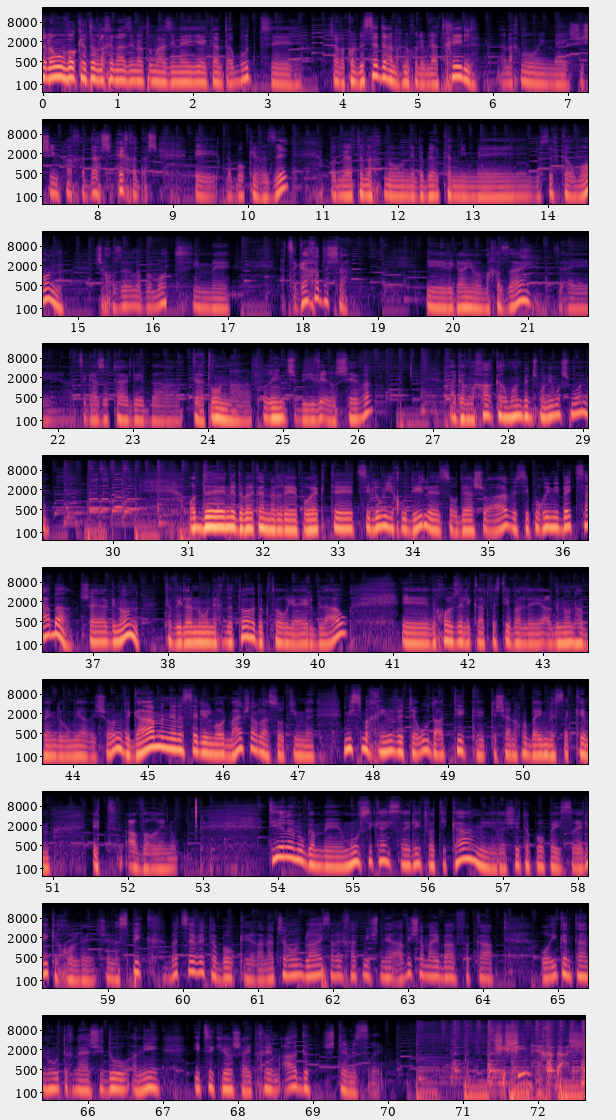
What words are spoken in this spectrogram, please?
שלום ובוקר טוב לכם, מאזינות ומאזיני אה, כאן תרבות. אה, עכשיו הכל בסדר, אנחנו יכולים להתחיל. אנחנו עם 60 אה, החדש, החדש, לבוקר הזה. עוד מעט אנחנו נדבר כאן עם יוסף כרמון, שחוזר לבמות עם הצגה חדשה, וגם עם המחזאי. ההצגה הזאת תעלה בתיאטרון הפרינג' בבאר שבע. אגב, מחר כרמון בן 88. עוד אה, נדבר כאן על אה, פרויקט אה, צילום ייחודי לשורדי השואה וסיפורים מבית סבא, שי עגנון תביא לנו נכדתו, הדוקטור יעל בלאו. וכל זה לקראת פסטיבל עגנון הבינלאומי הראשון, וגם ננסה ללמוד מה אפשר לעשות עם מסמכים ותיעוד עתיק כשאנחנו באים לסכם את עברנו. תהיה לנו גם uh, מוסיקה ישראלית ותיקה מראשית הפופ הישראלי, ככל uh, שנספיק. בצוות הבוקר, ענת שרון בלייס, עריכת משנה, אבי שמאי בהפקה, רועי קנטן הוא טכנאי השידור, אני איציק יושע איתכם עד 12. 60 החדש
